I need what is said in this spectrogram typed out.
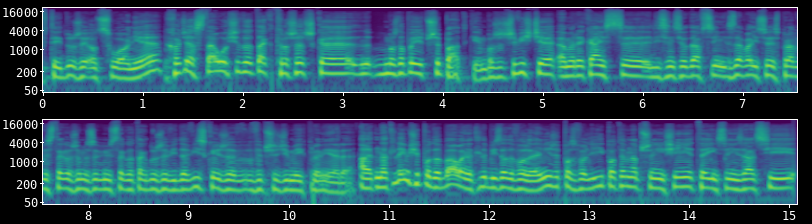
w tej dużej odsłonie, chociaż stało się to tak troszeczkę, można powiedzieć, przypadkiem, bo rzeczywiście amerykańscy licencjodawcy nie zdawali sobie sprawy z tego, że my zrobimy z tego tak duże widowisko i że wyprzedzimy ich premierę. Ale na tyle im się podobało, na tyle byli zadowoleni, że pozwolili potem na przeniesienie tej inscenizacji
